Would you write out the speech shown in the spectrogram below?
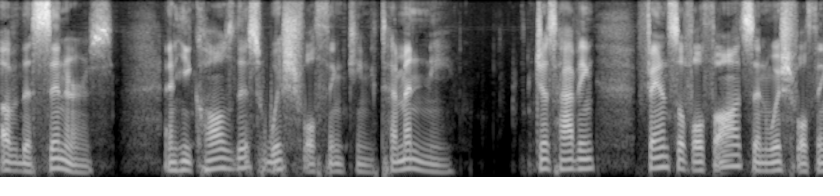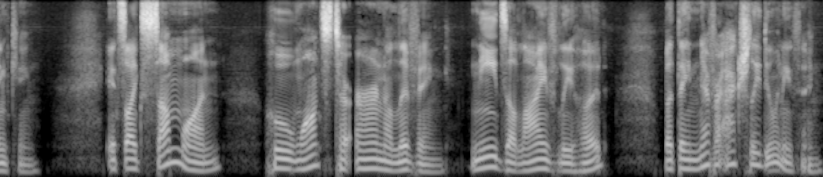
of the sinners. And he calls this wishful thinking, tamanni, just having fanciful thoughts and wishful thinking. It's like someone who wants to earn a living, needs a livelihood, but they never actually do anything.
